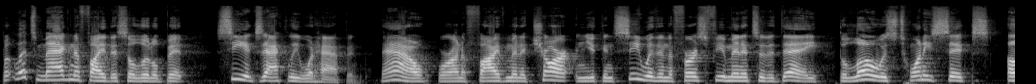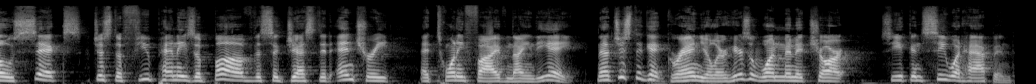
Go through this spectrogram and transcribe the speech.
But let's magnify this a little bit, see exactly what happened. Now we're on a five minute chart, and you can see within the first few minutes of the day, the low was 26.06, just a few pennies above the suggested entry at 25.98. Now, just to get granular, here's a one minute chart so you can see what happened.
